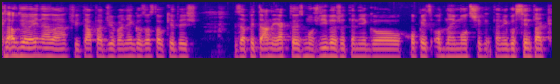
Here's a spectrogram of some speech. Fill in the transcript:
Claudio Reina, czyli tata Giovanniego, został kiedyś zapytany, jak to jest możliwe, że ten jego chłopiec od najmłodszych, ten jego syn tak,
